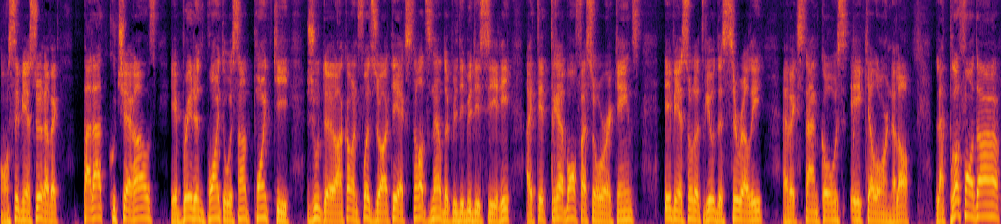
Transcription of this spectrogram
On sait bien sûr avec Palat, Kucherov et Braden Point au centre. Point qui joue encore une fois du hockey extraordinaire depuis le début des séries, a été très bon face aux Hurricanes. Et bien sûr le trio de Cirelli avec Stamkos et Killorn. Alors, la profondeur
